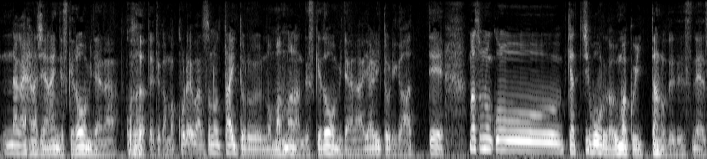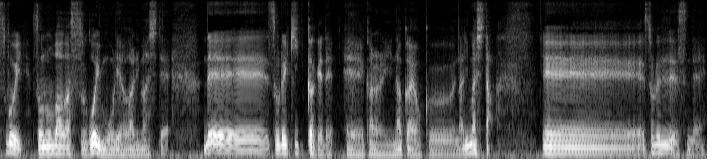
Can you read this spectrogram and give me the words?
長い話じゃないんですけどみたいなことだったりとか、まあ、これはそのタイトルのまんまなんですけどみたいなやり取りがあって、まあ、そのこうキャッチボールがうまくいったのでですねすごいその場がすごい盛り上がりましてでそれきっかけで、えー、かなり仲良くなりました。えー、それでですね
